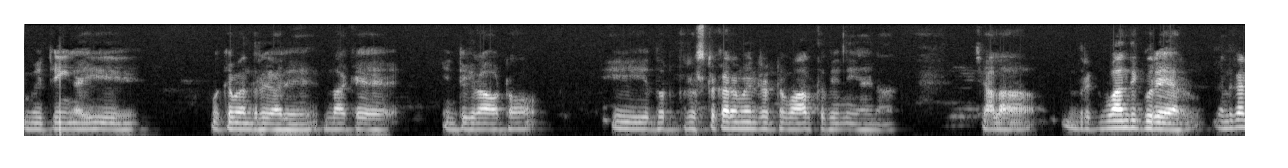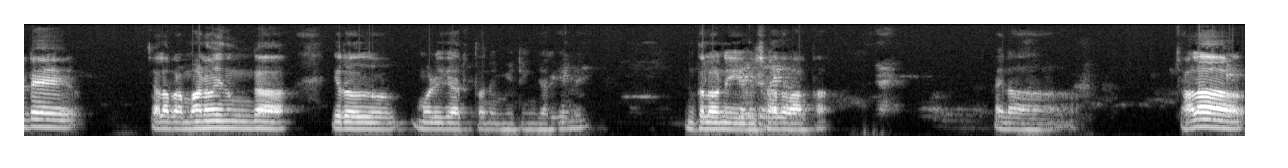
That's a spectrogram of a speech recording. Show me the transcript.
మీటింగ్ అయ్యి ముఖ్యమంత్రి గారి ఇందాకే ఇంటికి రావటం ఈ దురదృష్టకరమైనటువంటి వార్త విని ఆయన చాలా దిగ్భ్రాంతికి గురయ్యారు. ఎందుకంటే చాలా బ్రహ్మాండమైనగా ఈరోజు మోడీ గారితో మీటింగ్ జరిగింది. ఇంతలోని విషాద వార్త ఆయన చాలా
